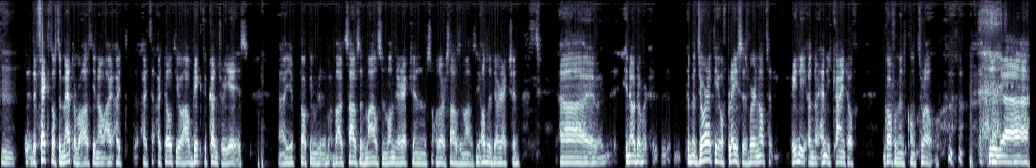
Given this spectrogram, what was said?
hmm. the fact of the matter was, you know, I, I I I told you how big the country is, uh, you're talking about thousand miles in one direction, other thousand miles in the other direction. Uh, you know, the, the majority of places were not really under any kind of government control. the, uh,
